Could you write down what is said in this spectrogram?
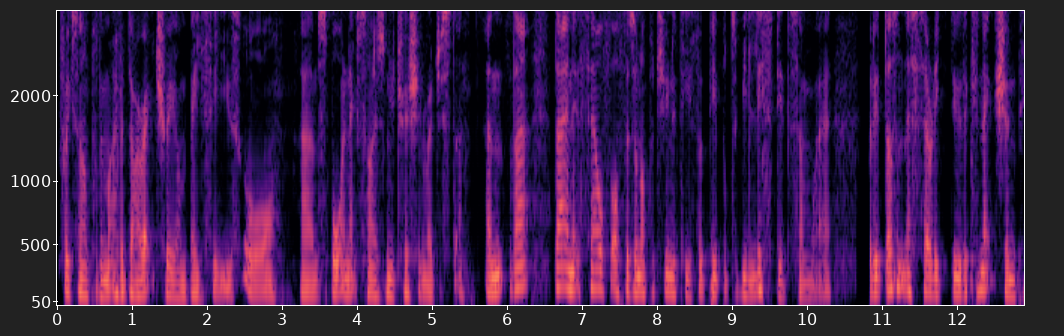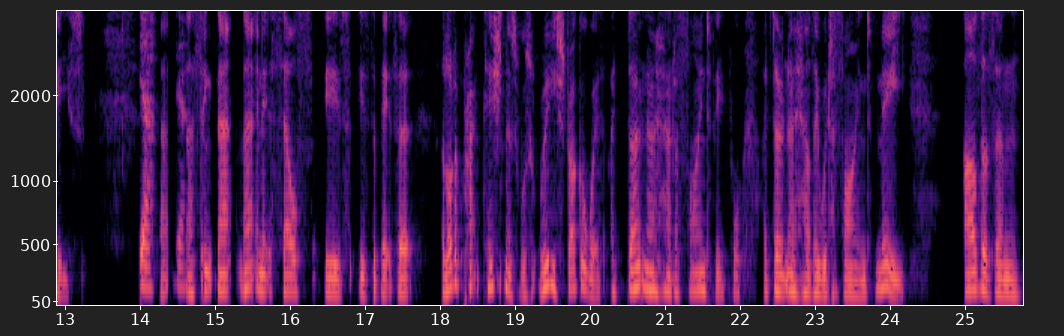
for example, they might have a directory on BASES or um, Sport and Exercise Nutrition Register, and that that in itself offers an opportunity for people to be listed somewhere, but it doesn't necessarily do the connection piece. Yeah, uh, yeah. I think that that in itself is is the bit that a lot of practitioners will really struggle with. I don't know how to find people. I don't know how they would find me, other than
